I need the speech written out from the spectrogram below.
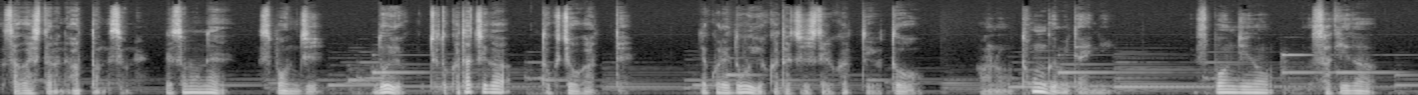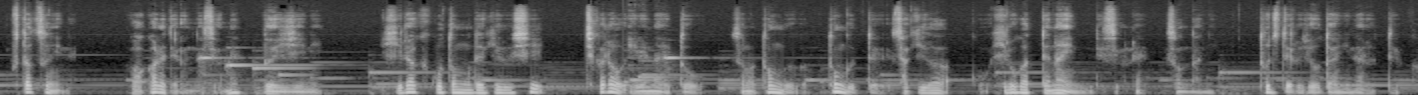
う、探したらね、あったんですよね。で、そのね、スポンジ、どういう、ちょっと形が特徴があって、で、これどういう形してるかっていうと、あの、トングみたいに、スポンジの先が二つにね、分かれてるんですよね。V 字に。開くこともできるし、力を入れないと、そのトングが、トングって先がこう広がってないんですよね。そんなに。閉じてる状態になるっていうか。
